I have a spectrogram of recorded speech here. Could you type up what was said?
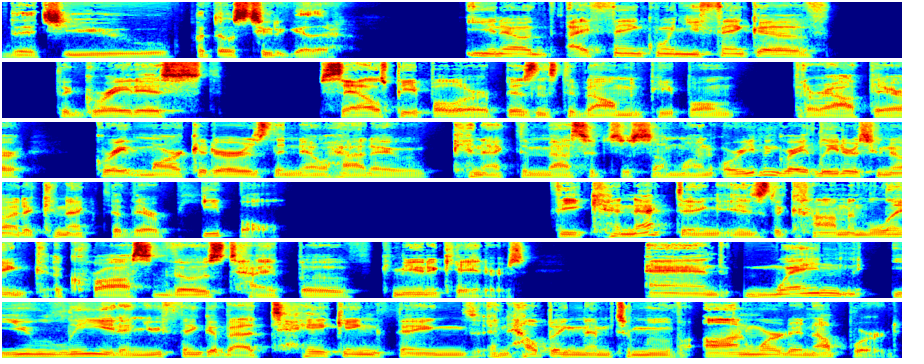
that you put those two together? You know, I think when you think of the greatest salespeople or business development people that are out there, great marketers that know how to connect a message to someone, or even great leaders who know how to connect to their people, the connecting is the common link across those type of communicators. And when you lead and you think about taking things and helping them to move onward and upward,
